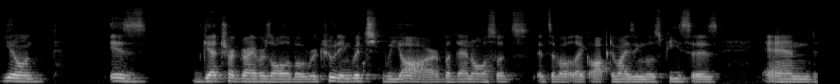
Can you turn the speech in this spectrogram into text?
you know, is get truck drivers all about recruiting, which we are, but then also it's it's about like optimizing those pieces. And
